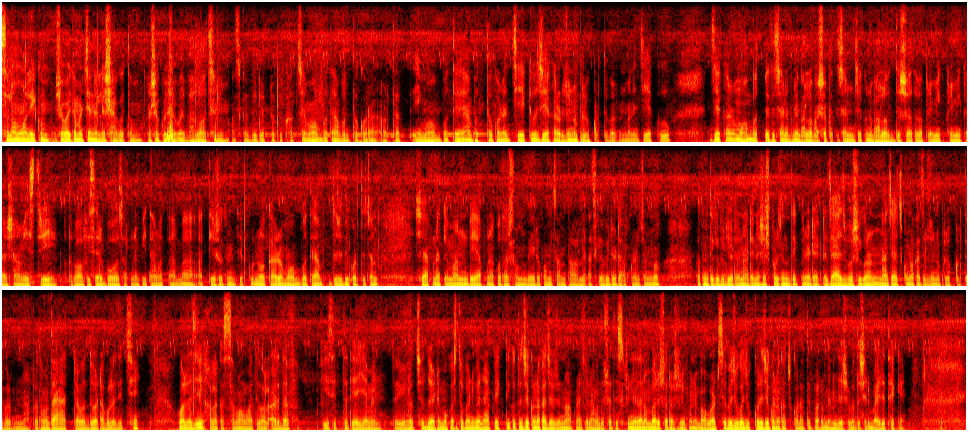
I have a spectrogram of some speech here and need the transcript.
আসসালামু আলাইকুম। সবাইকে আমার চ্যানেলে স্বাগতম। আশা করি সবাই ভালো আছেন। আজকের ভিডিওর টপিক হচ্ছে মহব্বতে আবদ্ধ করা। অর্থাৎ এই মহব্বতে আবদ্ধ করা যে কেউ যে কারোর জন্য প্রয়োগ করতে পারবেন। মানে যে কেউ, যে কারোর মহব্বত পেতে চান, আপনি ভালোবাসা পেতে চান, যে কোনো ভালো উদ্দেশ্য অথবা প্রেমিক, প্রেমিকা, স্বামী, স্ত্রী অথবা অফিসের বস আপনার পিতামাতা বা আত্মীয় স্বজন যে কোনো কারও মহব্বতে আবদ্ধ যদি করতে চান, সে আপনাকে মানবে, আপনার কথা শুনবে, এরকম চান, তাহলে আজকের ভিডিওটা আপনার জন্য। প্রথম থেকে ভিডিওটা না টেনে শেষ পর্যন্ত দেখবেন। এটা একটা জায়েজ বশীকরণ। না জায়জ কোনো কাজের জন্য প্রয়োগ করতে পারবেন না। প্রথমত আয়াতটা বা দোয়াটা বলে দিচ্ছি। ওয়াল্লাজি খালাকা সামাওয়াতি ওয়াল আরদাফ ফি সিত্তাতি আইয়ামিন। তো এই হচ্ছে দোয়াটা মুখস্থ করে নেবেন। আর ব্যক্তিগত যে কোনো কাজের জন্য আপনার চাইলে আমাদের সাথে স্ক্রিনে দেওয়া নাম্বারে সরাসরি ফোনে বা হোয়াটসঅ্যাপে যোগাযোগ করে যে কোনো কাজ করাতে পারবেন দেশে বা দেশের বাইরে থেকে।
